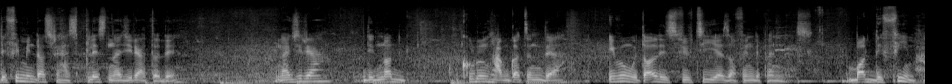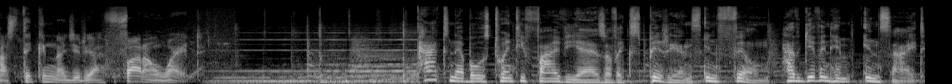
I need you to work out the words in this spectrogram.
the film industry has placed Nigeria today, Nigeria did not, couldn't have gotten there even with all these 50 years of independence. But the film has taken Nigeria far and wide. Pat Nebo's 25 years of experience in film have given him insight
